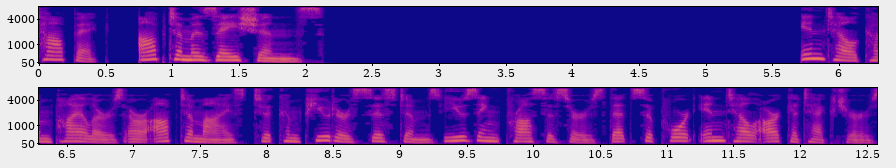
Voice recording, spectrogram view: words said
Topic: Optimizations. Intel compilers are optimized to computer systems using processors that support Intel architectures.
